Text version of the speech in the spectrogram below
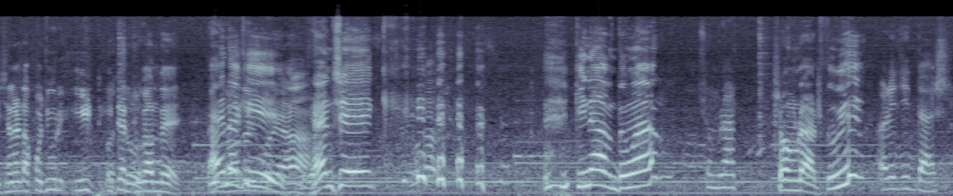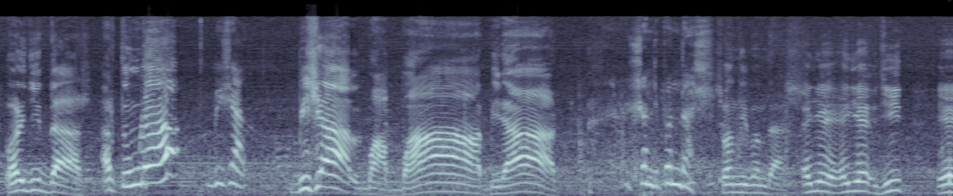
এই ছেলেটা প্রচুর ইট ইটের যোগান দেয়। তাই নাকি? হ্যাঁ। হ্যান্ডশেক! কি নাম তোমার? সম্রাট। সম্রাট। তুমি? অরিজিৎ দাস। অরিজিৎ দাস। আর তোমরা? বিশাল। বিশাল! বাবা বিরাট! সন্দীপন দাস। সন্দীপন দাস। এই যে এই যে জিৎ এ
